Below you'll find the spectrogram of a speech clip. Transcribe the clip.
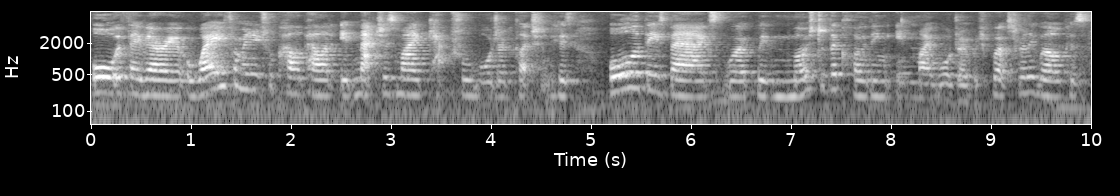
or if they vary away from a neutral color palette, it matches my capsule wardrobe collection because all of these bags work with most of the clothing in my wardrobe, which works really well because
